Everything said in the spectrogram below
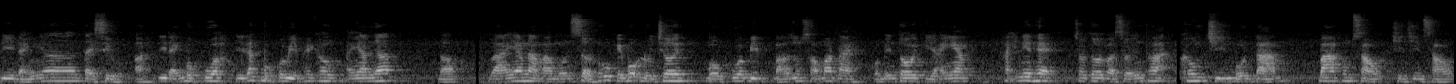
đi đánh ờ, tài xỉu à, đi đánh bầu cua đi đắc bầu cua bịp hay không anh em nhé đó. Và anh em nào mà muốn sở hữu cái bộ đồ chơi bầu cua bịp báo dung sáu mặt này của bên tôi thì anh em hãy liên hệ cho tôi vào số điện thoại 0948 306 996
